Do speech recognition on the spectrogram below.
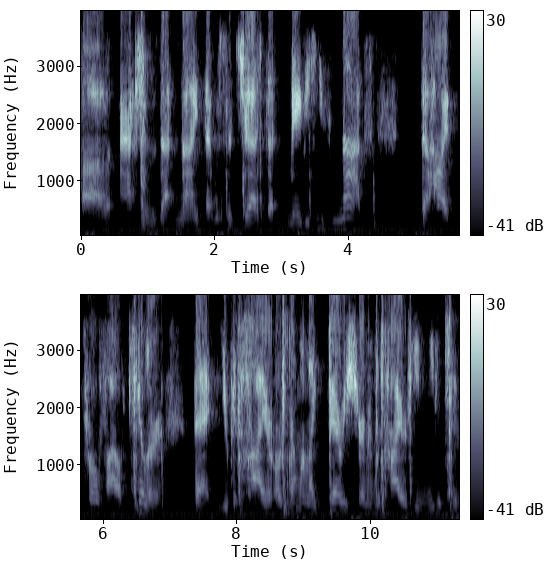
uh, actions that night that would suggest that maybe he's not the high profile killer that you could hire or someone like Barry Sherman was hired he needed to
